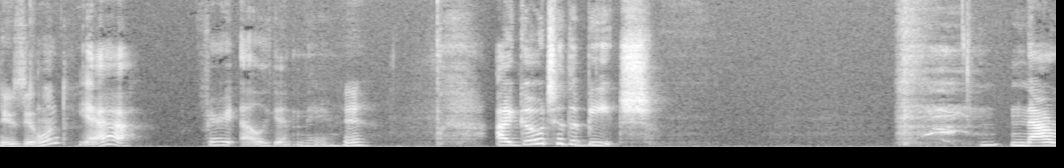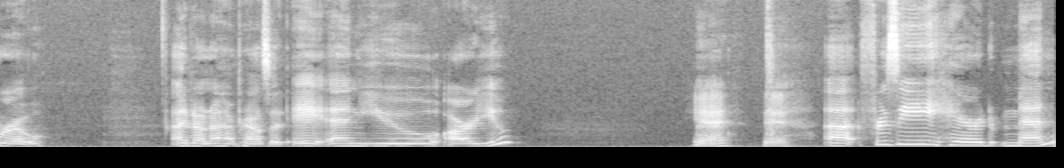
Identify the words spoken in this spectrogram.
New Zealand? Yeah, very elegant name. Yeah. I go to the beach. Nauru. I don't know how to pronounce it. A N U R U. Yeah. Yeah. Uh, Frizzy haired men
